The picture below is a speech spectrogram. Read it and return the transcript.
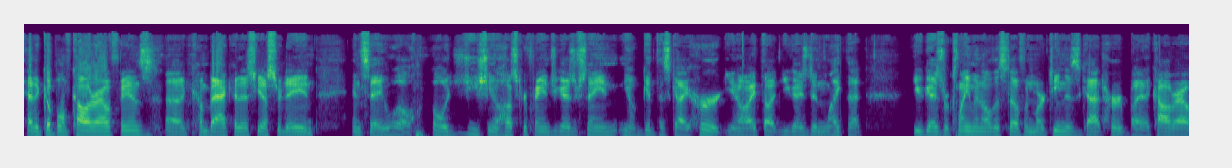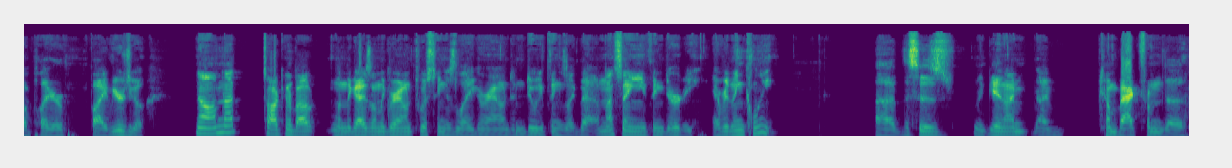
had a couple of Colorado fans uh, come back at us yesterday and and say, "Well, oh, geez, you know, Husker fans, you guys are saying, you know, get this guy hurt. You know, I thought you guys didn't like that. You guys were claiming all this stuff when Martinez got hurt by a Colorado player five years ago. No, I'm not talking about when the guy's on the ground twisting his leg around and doing things like that. I'm not saying anything dirty. Everything clean. Uh, this is again, I'm I've come back from the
